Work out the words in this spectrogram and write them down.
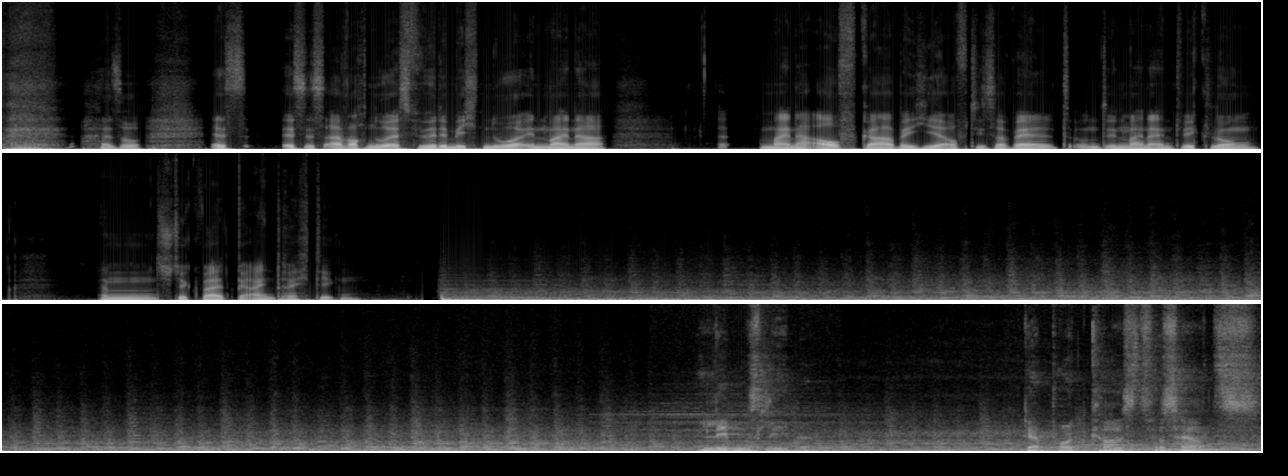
also es, es ist einfach nur, es würde mich nur in meiner, meiner Aufgabe hier auf dieser Welt und in meiner Entwicklung ein Stück weit beeinträchtigen. Lebensliebe. Der Podcast fürs Herz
